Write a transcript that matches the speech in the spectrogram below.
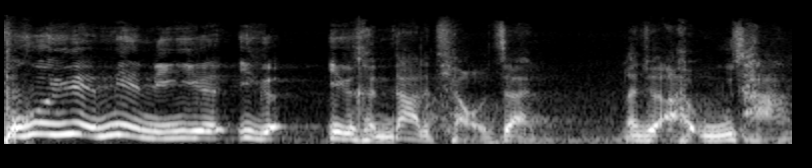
不过愿面临一个一个一个很大的挑战，那就啊无常。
